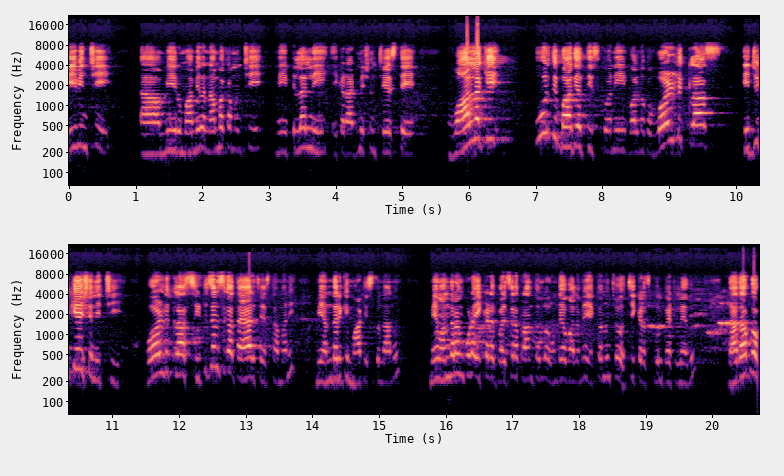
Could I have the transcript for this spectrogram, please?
దీవించి మీరు మా మీద నమ్మకం ఉంచి మీ పిల్లల్ని ఇక్కడ అడ్మిషన్ చేస్తే వాళ్ళకి పూర్తి బాధ్యత తీసుకొని వాళ్ళని ఒక వరల్డ్ క్లాస్ ఎడ్యుకేషన్ ఇచ్చి వరల్డ్ క్లాస్ సిటిజన్స్గా తయారు చేస్తామని మీ అందరికీ మాటిస్తున్నాను. మేమందరం కూడా ఇక్కడ పరిసర ప్రాంతంలో ఉండే వాళ్ళమే. ఎక్కడి నుంచో వచ్చి ఇక్కడ స్కూల్ పెట్టలేదు. దాదాపుగా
